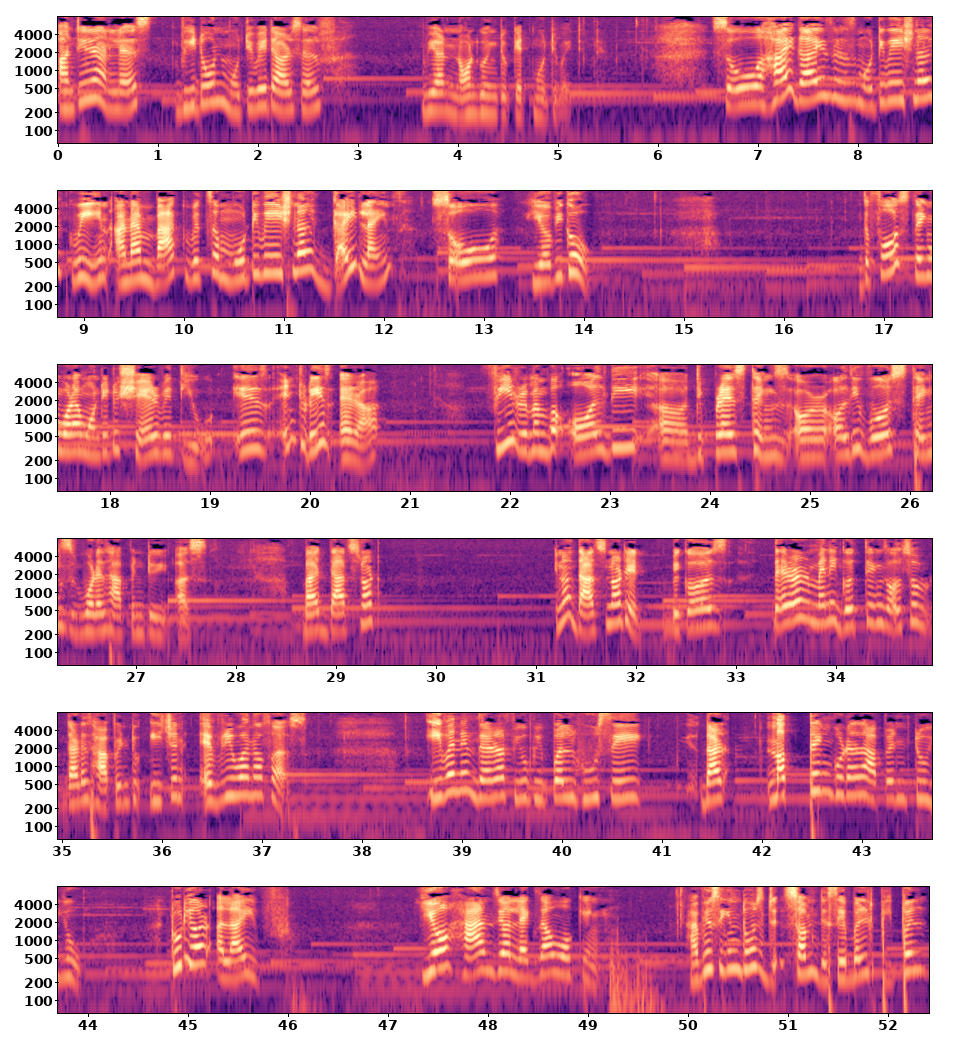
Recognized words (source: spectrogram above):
until and unless we don't motivate ourselves we are not going to get motivated. So hi guys this is motivational queen and i'm back with some motivational guidelines. So here we go. The first thing what i wanted to share with you is in today's era we remember all the uh, depressed things or all the worst things what has happened to us. But that's not you know that's not it because there are many good things also that has happened to each and every one of us. Even if there are few people who say that nothing good has happened to you dude you're alive. Your hands your legs are working. Have you seen those some disabled people?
